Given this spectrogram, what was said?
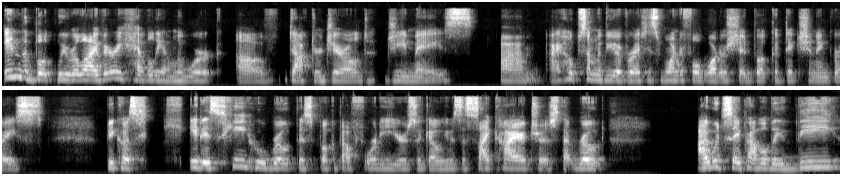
in the book, we rely very heavily on the work of Dr. Gerald G. Mays. Um, I hope some of you have read his wonderful watershed book, Addiction and Grace, because it is he who wrote this book about 40 years ago. He was a psychiatrist that wrote, I would say, probably the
